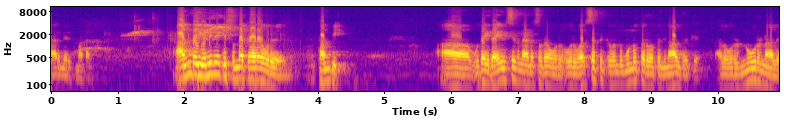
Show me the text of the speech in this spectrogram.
யாருமே இருக்க மாட்டாங்க. அந்த எளிமைக்கு சொந்தக்கார ஒரு தம்பி. உதய் தயவு செய்து நான் என்ன சொல்கிறேன் ஒரு ஒரு வருஷத்துக்கு வந்து முந்நூற்றறுபத்தஞ்சு நாள் இருக்குது அதில் ஒரு நூறு நாள்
